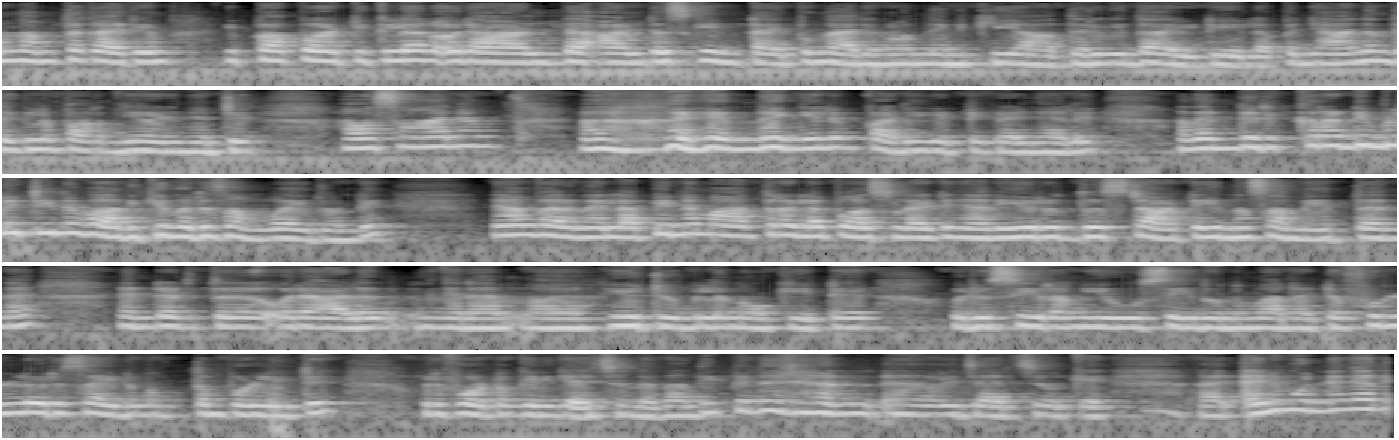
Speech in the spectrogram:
ഒന്നാമത്തെ കാര്യം ഇപ്പൊ ആ പെർട്ടിക്കുലർ ഒരാളുടെ ആളുടെ സ്കിൻ ടൈപ്പും കാര്യങ്ങളൊന്നും എനിക്ക് യാതൊരുവിധ ഐഡിയ ഇല്ല. അപ്പൊ ഞാൻ എന്തെങ്കിലും പറഞ്ഞു കഴിഞ്ഞിട്ട് അവസാനം എന്തെങ്കിലും പണി കിട്ടിക്കഴിഞ്ഞാൽ അതെന്റെ ഒരു ക്രെഡിബിലിറ്റിനെ ബാധിക്കുന്ന ഒരു സംഭവം ആയതുകൊണ്ട് ഞാൻ പറഞ്ഞില്ല പിന്നെ മാത്രമല്ല പേഴ്സണലായിട്ട് ഞാൻ ഈ ഒരു ഇത് സ്റ്റാർട്ട് ചെയ്യുന്ന സമയത്ത് തന്നെ എന്റെ അടുത്ത് ഒരാൾ ഇങ്ങനെ യൂട്യൂബിൽ നോക്കിയിട്ട് ഒരു സീറം യൂസ് ചെയ്തു എന്ന് പറഞ്ഞിട്ട് ഫുൾ ഒരു സൈഡ് മൊത്തം പൊള്ളിയിട്ട് ഒരു ഫോട്ടോ എനിക്ക് അയച്ചിട്ടുണ്ടായിരുന്നു അതിൽ പിന്നെ ഞാൻ വിചാരിച്ചു ഓക്കെ അതിന് മുന്നേ ഞാൻ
